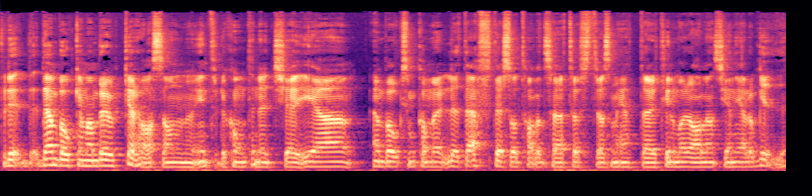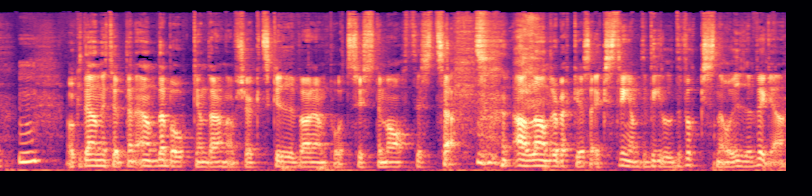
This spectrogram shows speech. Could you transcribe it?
för det, den boken man brukar ha som introduktion till Nietzsche är en bok som kommer lite efter Så talade Zarathustra som heter Till moralens genealogi. mm. Och den är typ den enda boken där han har försökt skriva den på ett systematiskt sätt. Alla andra böcker är så extremt vildvuxna och yviga.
